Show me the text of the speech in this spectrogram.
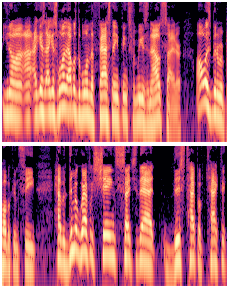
You know, I, I guess I guess one that was the one of the fascinating things for me as an outsider. Always been a Republican seat. Have the demographics changed such that this type of tactic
